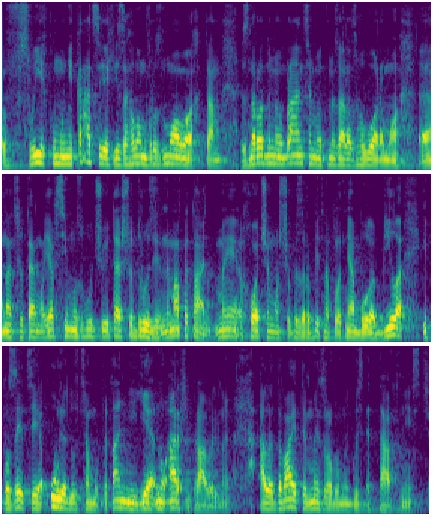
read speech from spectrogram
в своїх комунікаціях і загалом в розмовах там з народними обранцями, от ми зараз говоримо е, на цю тему. Я всім озвучую те, що друзі, нема питань. Ми хочемо, щоб заробітна платня була біла, і позиція уряду в цьому питанні є ну архіправильною. Але давайте ми зробимо якусь етапність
